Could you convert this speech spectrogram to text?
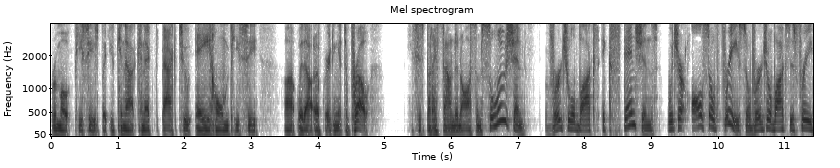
remote PCs, but you cannot connect back to a home PC uh, without upgrading it to Pro. He says, but I found an awesome solution. VirtualBox extensions, which are also free. So VirtualBox is free,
